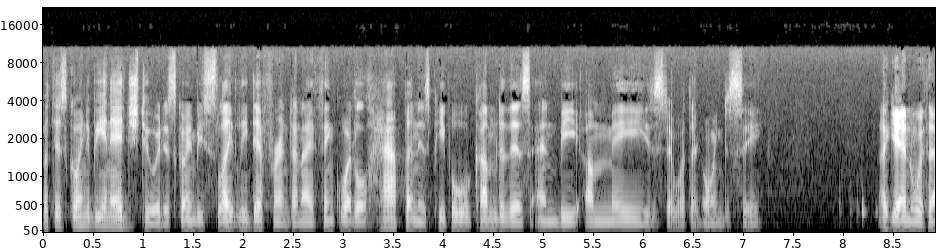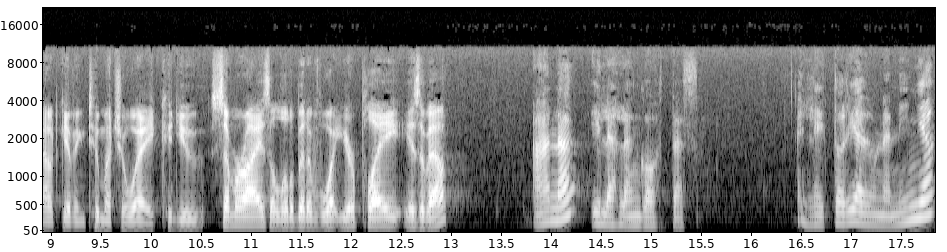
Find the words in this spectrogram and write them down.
but there's going to be an edge to it. It's going to be slightly different. And I think what will happen is people will come to this and be amazed at what they're going to see. Again, without giving too much away, could you summarize a little bit of what your play is about? Ana y las langostas. Es la historia de una niña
